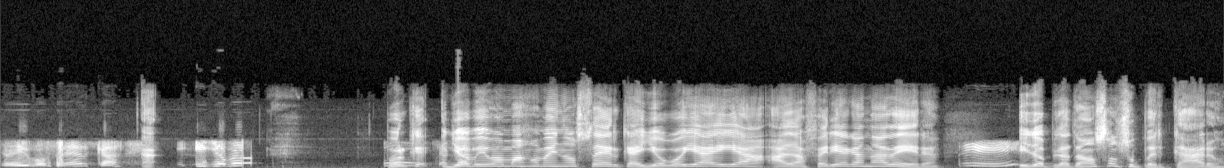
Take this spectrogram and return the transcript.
yo vivo cerca, Ah. y, y yo veo... Porque yo vivo más o menos cerca y yo voy ahí a, a la feria ganadera Sí, y los plátanos son súper caros.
